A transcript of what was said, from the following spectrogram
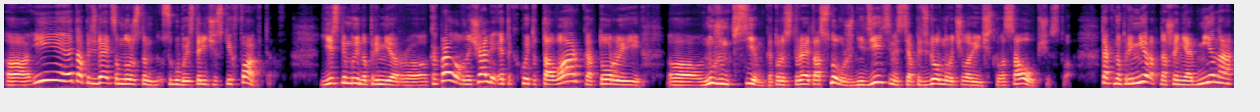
А, и это определяется множеством сугубо исторических факторов. Если мы, например, э, как правило, вначале это какой-то товар, который э, нужен всем, который составляет основу жизнедеятельности определенного человеческого сообщества. Так, например, отношения обмена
